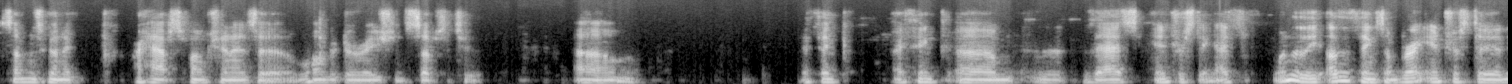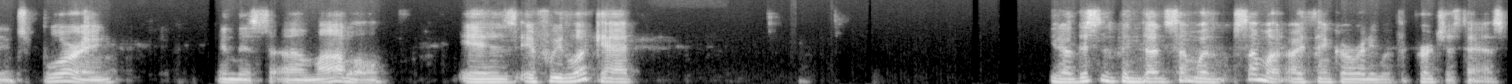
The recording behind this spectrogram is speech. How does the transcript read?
something's going to perhaps function as a longer duration substitute? Um, I think I think um, that's interesting. I one of the other things I'm very interested in exploring in this uh, model is if we look at, you know, this has been done somewhat, somewhat I think already with the purchase task,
